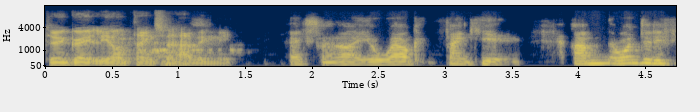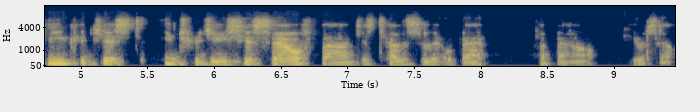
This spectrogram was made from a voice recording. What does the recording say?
Doing great, Leon. Thanks for having me. Excellent. Oh, you're welcome. Thank you. Um, I wondered if you could just introduce yourself, uh, just tell us a little bit about yourself.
